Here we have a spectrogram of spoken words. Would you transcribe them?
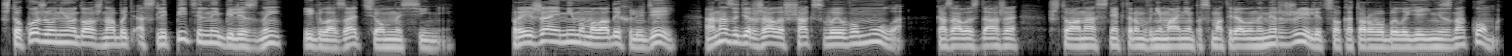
что кожа у нее должна быть ослепительной белизны и глаза темно-синие. Проезжая мимо молодых людей, она задержала шаг своего мула. Казалось даже, что она с некоторым вниманием посмотрела на Мержи, лицо которого было ей незнакомо.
